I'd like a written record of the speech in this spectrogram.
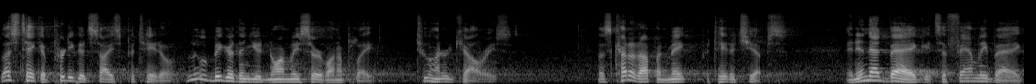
Let's take a pretty good sized potato, a little bigger than you'd normally serve on a plate, 200 calories. Let's cut it up and make potato chips. And in that bag, it's a family bag,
